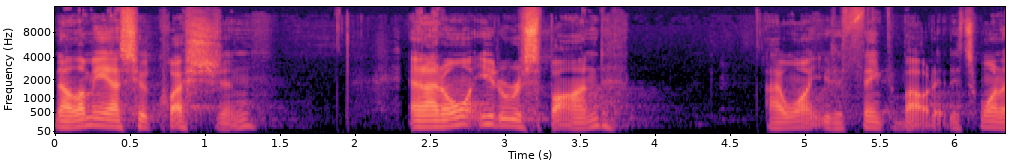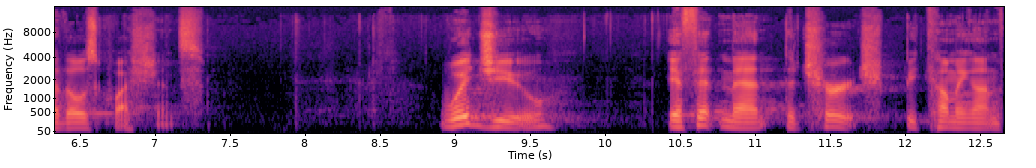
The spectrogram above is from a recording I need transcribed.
Now, let me ask you a question, and I don't want you to respond. I want you to think about it. It's one of those questions. Would you if it meant the church becoming on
